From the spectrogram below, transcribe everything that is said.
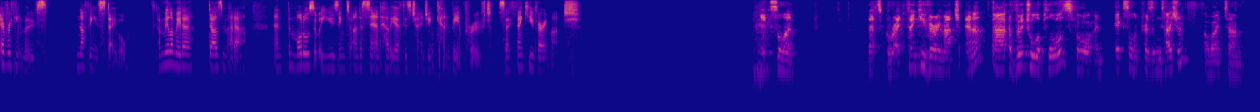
everything moves. Nothing is stable. A millimeter does matter and the models that we're using to understand how the Earth is changing can be improved. So thank you very much. Excellent. That's great. Thank you very much, Anna. Uh, a virtual applause for an excellent presentation. I won't, um,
